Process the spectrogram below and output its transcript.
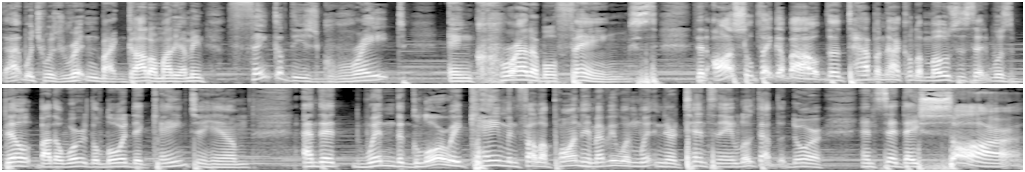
that which was written by God Almighty. I mean, think of these great, incredible things that also think about the tabernacle of Moses that was built by the word of the Lord that came to him. And that when the glory came and fell upon him, everyone went in their tents and they looked out the door and said they saw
